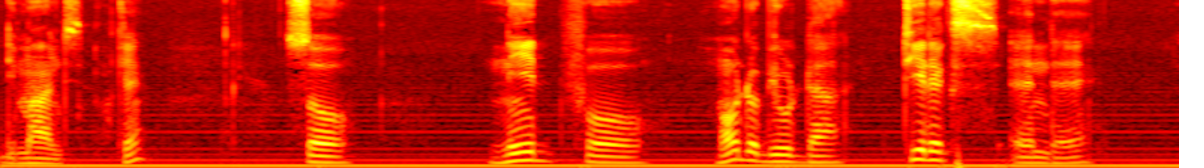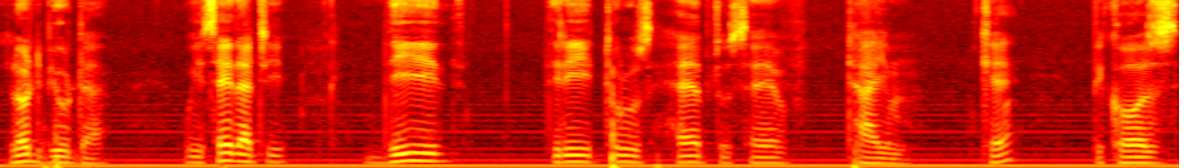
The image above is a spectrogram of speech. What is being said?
demands okay? So need for model builder t-rex and uh, load builder. We say that these three tools help to save time okay? Because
